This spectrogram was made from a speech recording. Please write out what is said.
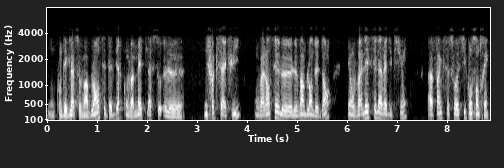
Donc on déglace au vin blanc, c'est-à-dire qu'on va mettre la sau- le une fois que ça a cuit, on va lancer le, le vin blanc dedans et on va laisser la réduction afin que ce soit aussi concentré.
